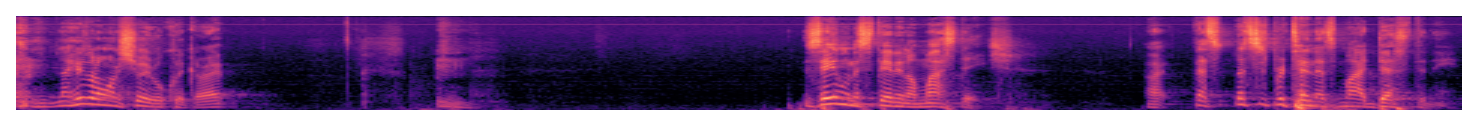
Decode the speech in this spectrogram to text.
now, here's what I want to show you real quick, all right? Zaylin is standing on my stage. All right, that's, let's just pretend that's my destiny,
